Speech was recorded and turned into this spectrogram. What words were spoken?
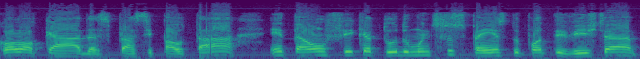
colocadas para se pautar, então fica tudo muito suspenso do ponto de vista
